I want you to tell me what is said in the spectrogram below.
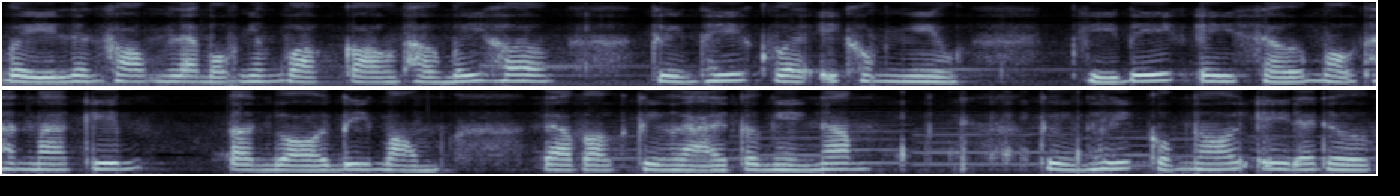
Vị Linh Phong là một nhân vật còn thần bí hơn, truyền thuyết về y không nhiều, chỉ biết y sử một thanh ma kiếm, tên gọi bi mộng, là vật truyền lại từ ngàn năm. Truyền thuyết cũng nói y đã được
